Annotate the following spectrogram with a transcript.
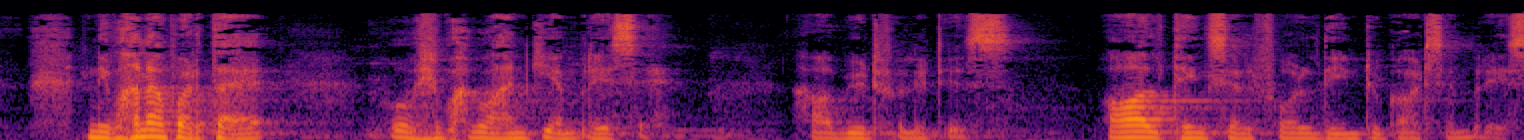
निभाना पड़ता है वो भी भगवान की एम्ब्रेस है। How beautiful it is all things all fold into God's embrace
